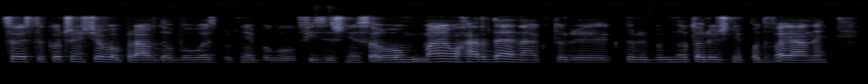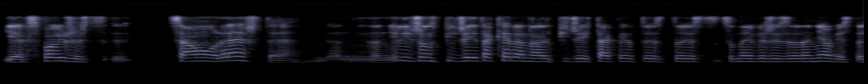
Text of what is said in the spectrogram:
co jest tylko częściowo prawdą, bo Westbrook nie był fizycznie sobą, mają Hardena, który, który był notorycznie podwajany i jak spojrzysz całą resztę, no, no nie licząc PJ Tuckera, no ale PJ Tucker to jest, to jest co najwyżej zadaniowiec, to,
